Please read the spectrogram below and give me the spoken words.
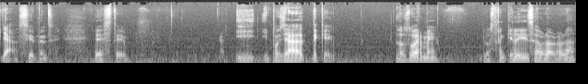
ya, siéntense. Este. Y, y pues ya de que los duerme, los tranquiliza, bla, bla, bla.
